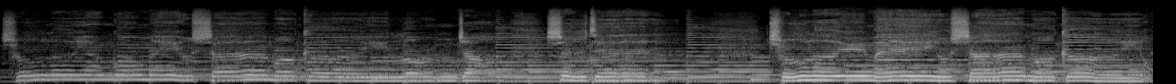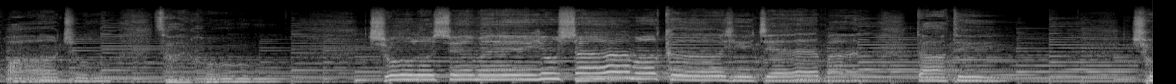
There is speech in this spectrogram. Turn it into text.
除了阳光，没有什么可以笼罩世界；除了雨，没有什么可以画出彩虹；除了雪，没有什么可以洁白大地；除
